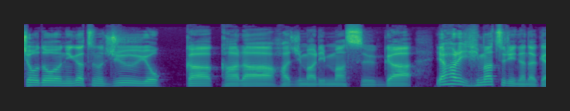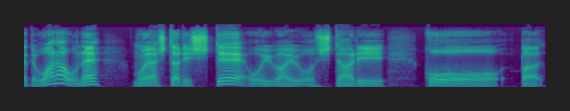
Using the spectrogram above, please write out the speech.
ちょうど2月の14日から始まりますが、やはり火祭りなだけあって、藁をね、燃やしたりしてお祝いをしたり、こう、やっぱ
